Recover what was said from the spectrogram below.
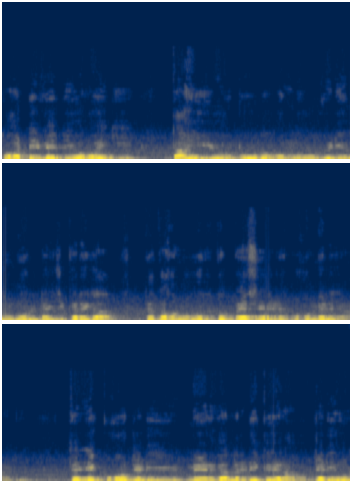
ਤੁਹਾਡੀ ਵੈਲਿਊ ਹੋਏਗੀ, ਤਾਂ ਹੀ YouTube ਉਹਨੂੰ ਵੀਡੀਓ ਨੂੰ ਮੋਨੇਟਾਈਜ਼ ਕਰੇਗਾ ਤੇ ਤੁਹਾਨੂੰ ਉਹਦੇ ਤੋਂ ਪੈਸੇ ਜਿਹੜੇ ਉਹ ਮਿਲ ਜਾਣਗੇ। ਤੇ ਇੱਕ ਹੋਰ ਜਿਹੜੀ ਮੇਨ ਗੱਲ ਜਿਹੜੀ ਕਿ ਜਿਹੜਾ ਜਿਹੜੀ ਹੁਣ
